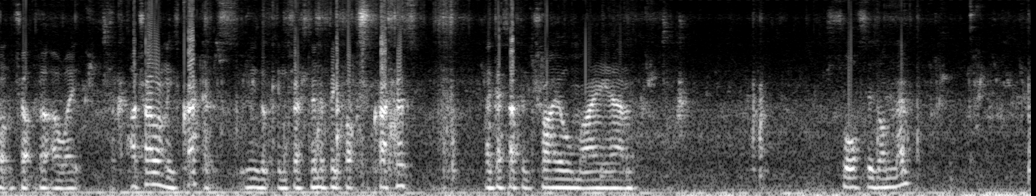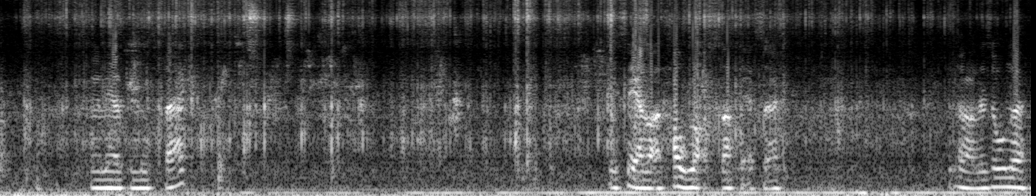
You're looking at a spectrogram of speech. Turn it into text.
not chocolate, oh wait I'll try one of these crackers these look interesting, a big box of crackers I guess I can try all my um, sauces on them. Let me open this bag. You see I've got a whole lot of stuff here, so oh, there's all the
